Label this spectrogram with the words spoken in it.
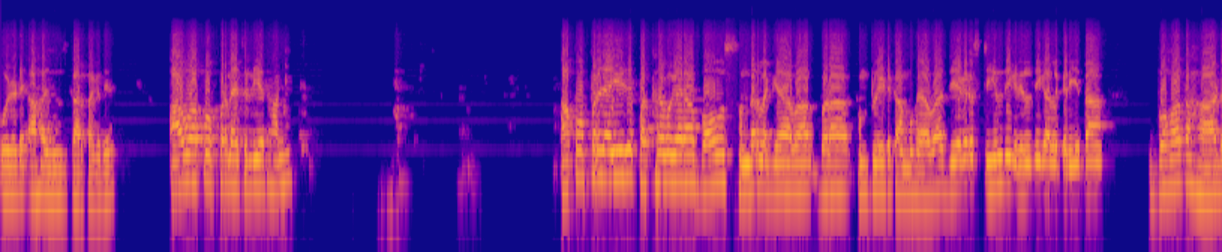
ਉਹ ਜਿਹੜੇ ਆਹ ਯੂਜ਼ ਕਰ ਸਕਦੇ ਆ। ਆਓ ਆਪਾਂ ਉੱਪਰ ਲੈ ਚੱਲੀਏ ਤੁਹਾਨੂੰ। ਆਪਾਂ ਉੱਪਰ ਜਾਈਏ ਜੇ ਪੱਥਰ ਵਗੈਰਾ ਬਹੁਤ ਸੁੰਦਰ ਲੱਗਿਆ ਵਾ, ਬੜਾ ਕੰਪਲੀਟ ਕੰਮ ਹੋਇਆ ਵਾ। ਜੇ ਅਗਰ ਸਟੀਲ ਦੀ ਗ੍ਰਿਲ ਦੀ ਗੱਲ ਕਰੀਏ ਤਾਂ ਬਹੁਤ ਹਾਰਡ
